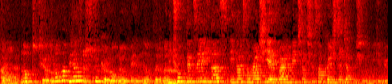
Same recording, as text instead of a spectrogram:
Tamam. Aynen. Not tutuyordum ama biraz üstün körü oluyordu benim notlarım. Hani Hı. çok detaya iner, inersem her şeyi ezberlemeye çalışırsam karıştıracakmışım gibi geliyordu.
